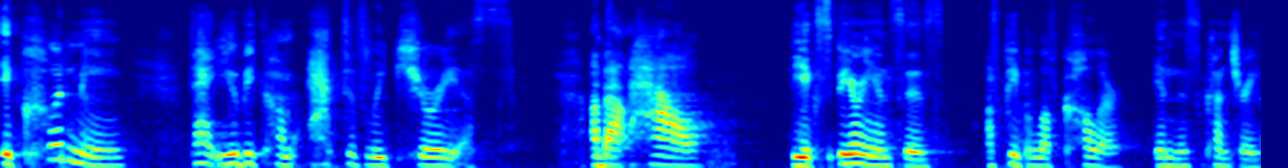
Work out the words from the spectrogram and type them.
It could mean that you become actively curious about how the experiences of people of color in this country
